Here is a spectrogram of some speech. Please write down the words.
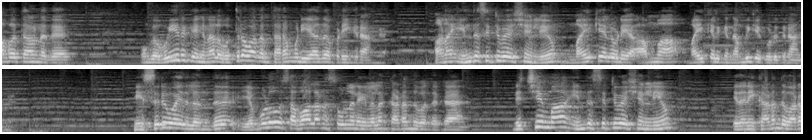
ஆபத்தானது. உங்கள் உயிருக்கு எங்களால் உத்தரவாதம் தர முடியாது அப்படிங்கிறாங்க. ஆனால் இந்த சுச்சுவேஷன்லேயும் மைக்கேலுடைய அம்மா மைக்கேலுக்கு நம்பிக்கை கொடுக்குறாங்க. நீ சிறு வயதுலேருந்து எவ்வளோ சவாலான சூழ்நிலைகளெல்லாம் கடந்து வந்துட்ட. நிச்சயமாக இந்த சுச்சுவேஷன்லேயும் இதை நீ கடந்து வர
